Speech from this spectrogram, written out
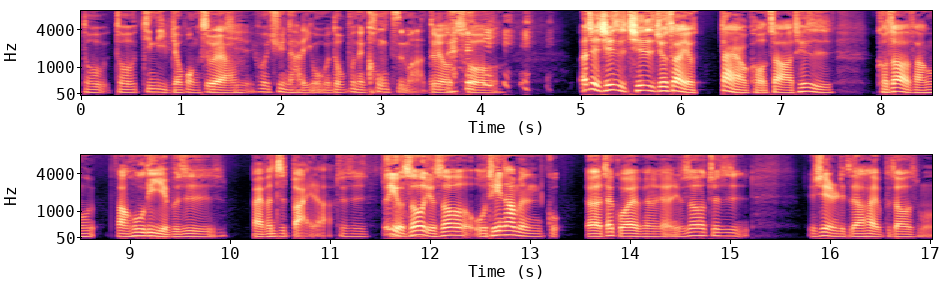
都都精力比较旺盛一些，会去哪里我们都不能控制嘛，没有对不对？错。而且其实其实就算有戴好口罩，其实口罩的防护防护力也不是百分之百啦。就是所以有时候有时候我听他们国呃在国外的朋友讲，有时候就是有些人你知道他也不知道什么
